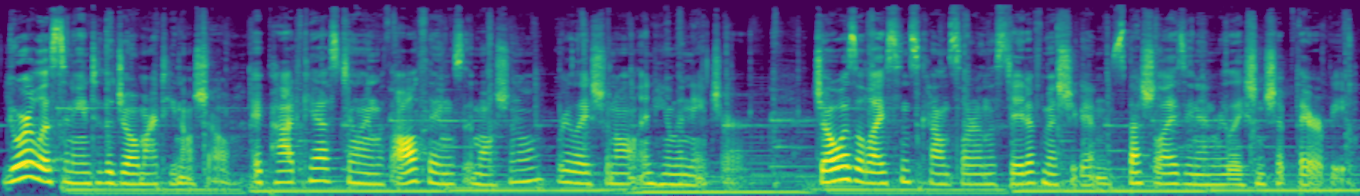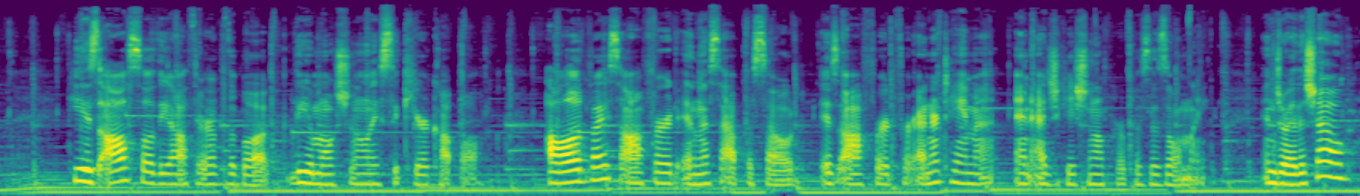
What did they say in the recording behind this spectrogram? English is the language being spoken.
You're listening to The Joe Martino Show, a podcast dealing with all things emotional, relational, and human nature. Joe is a licensed counselor in the state of Michigan, specializing in relationship therapy. He is also the author of the book, The Emotionally Secure Couple. All advice offered in this episode is offered for entertainment and educational purposes only. Enjoy the show!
